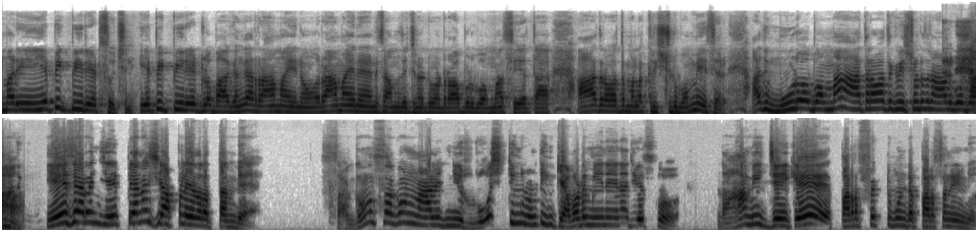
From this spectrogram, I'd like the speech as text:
మరి ఎపిక్ పీరియడ్స్ వచ్చినాయి. ఎపిక్ పీరియడ్లో భాగంగా రామాయణం రామాయణానికి సంబంధించినటువంటి రాముడు బొమ్మ సీత ఆ తర్వాత మళ్ళీ కృష్ణుడు బొమ్మ వేశారు. అది మూడో బొమ్మ ఆ తర్వాత కృష్ణుడు నాలుగో బొమ్మ. వేసారని చెప్పానా? చెప్పలేదురా తంబే. సగం సగం నాలుగు నీ రోస్టింగ్లు ఉంటే ఇంకెవడ మీనైనా చేసుకో. నా మీ జైకే పర్ఫెక్ట్గా ఉండే పర్సన్ నేను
